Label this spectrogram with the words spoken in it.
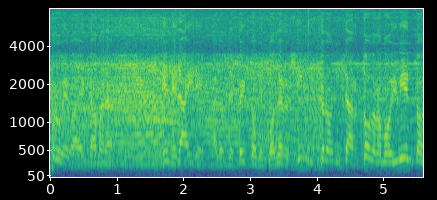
prueba de cámara en el aire a los efectos de poder sincronizar todos los movimientos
